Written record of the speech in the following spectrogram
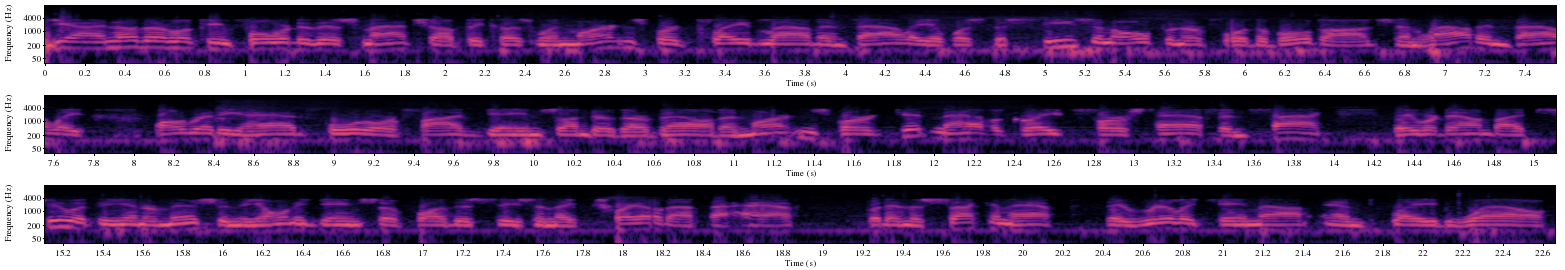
Yeah, I know they're looking forward to this matchup because when Martinsburg played Loudoun Valley, it was the season opener for the Bulldogs, and Loudoun Valley already had four or five games under their belt, and Martinsburg didn't have a great first half. In fact, they were down by two at the intermission, the only game so far this season they've trailed at the half. But in the second half, they really came out and played well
